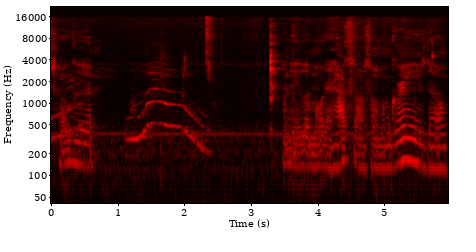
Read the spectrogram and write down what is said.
So good. I need a little more of that on them greens, though.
